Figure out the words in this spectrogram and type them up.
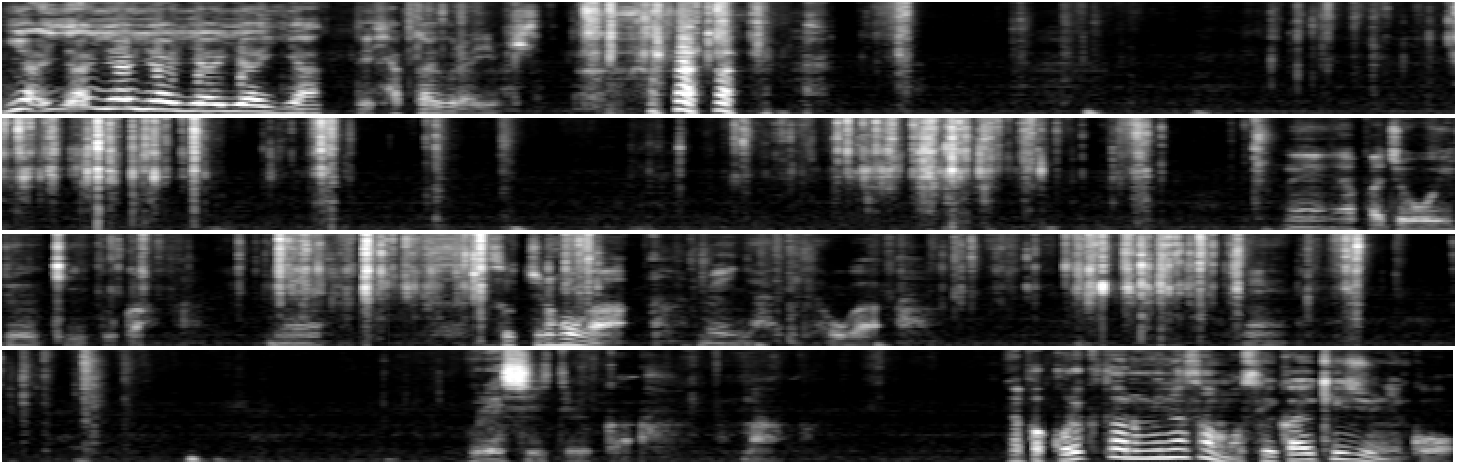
いやいやいやいやいやいやいやって100回ぐらい言いました。ねやっぱ上位ルーキーとか、ね。そっちの方がメインに入った方が、ね。嬉しいというか、まあ、やっぱコレクターの皆さんも世界基準にこう、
